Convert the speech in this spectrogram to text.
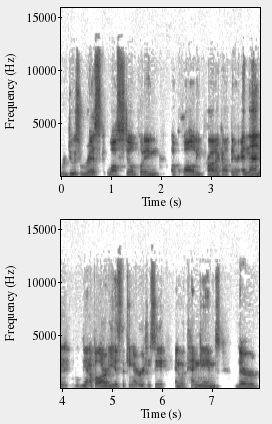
reduce risk while still putting a quality product out there. And then the NFL already is the king of urgency, and with 10 games, they're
